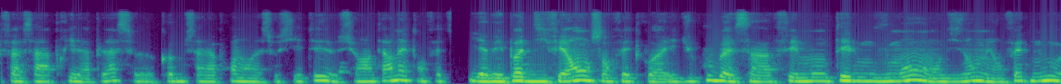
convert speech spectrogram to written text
ça, ça a pris la place comme ça la prend dans la société sur Internet. En fait, il n'y avait pas de différence en fait quoi. Et du coup, bah, ça a fait monter le mouvement en disant mais en fait nous,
